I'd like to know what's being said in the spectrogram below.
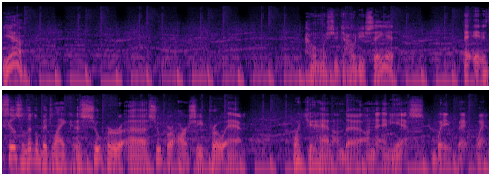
yeah, how do you say it? it? It, feels a little bit like a super uh, super RC Pro Am, what you had on the on the NES way back when.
